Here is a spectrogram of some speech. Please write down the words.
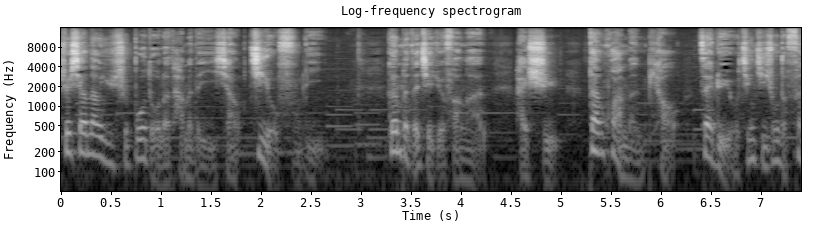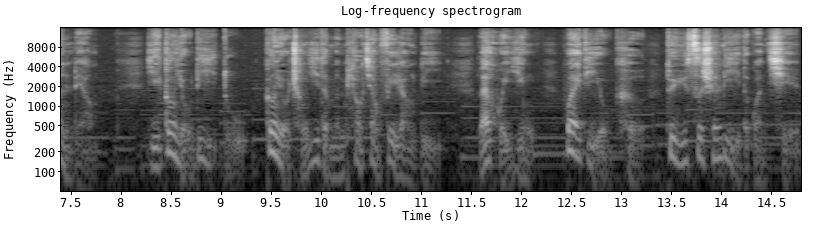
这相当于是剥夺了他们的一项既有福利。根本的解决方案还是淡化门票在旅游经济中的分量，以更有力度、更有诚意的门票降费让利来回应外地游客对于自身利益的关切。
